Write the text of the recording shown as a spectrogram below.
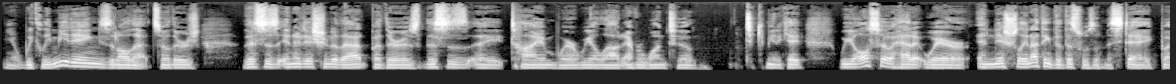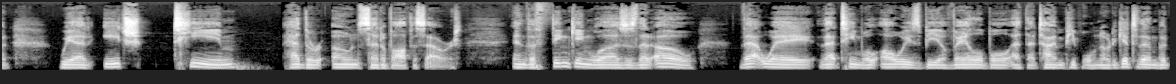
you know, weekly meetings and all that. So there's, this is in addition to that, but there is, this is a time where we allowed everyone to, to communicate. We also had it where initially, and I think that this was a mistake, but we had each team had their own set of office hours. And the thinking was is that oh, that way that team will always be available at that time. People will know to get to them. But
